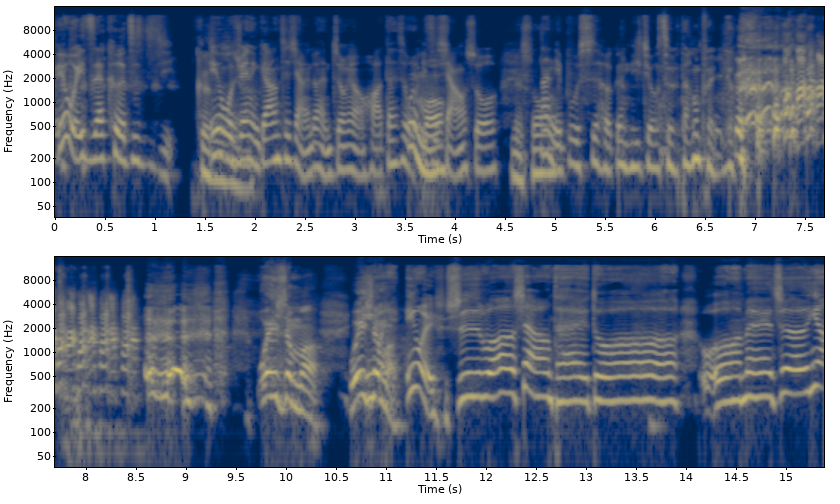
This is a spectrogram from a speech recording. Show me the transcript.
因为我一直在克制自己，因为我觉得你刚刚在讲一段很重要的话，但是我一直想要说，你说，那你不适合跟李九哲当朋友。为什么？为什么？因为，是我想太多，我没这样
